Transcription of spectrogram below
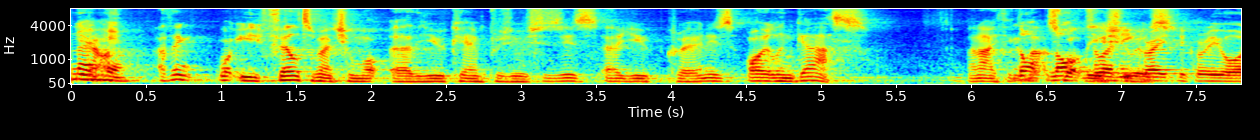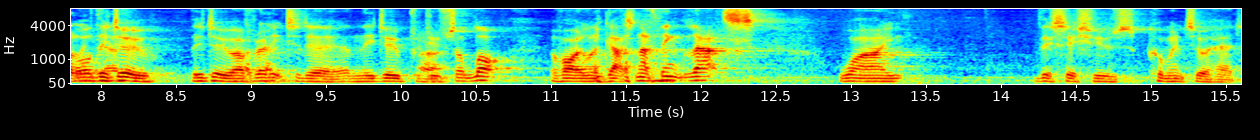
Yeah, I think what you fail to mention what uh, the Ukraine produces is uh, Ukraine is oil and gas, and I think not, that's not what the issue is. Not to issue any is. great degree oil well, and they gas. do, they do. I've Okay. read it today, and they do produce Right. a lot of oil and gas, and I think that's why this issue's coming to a head.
